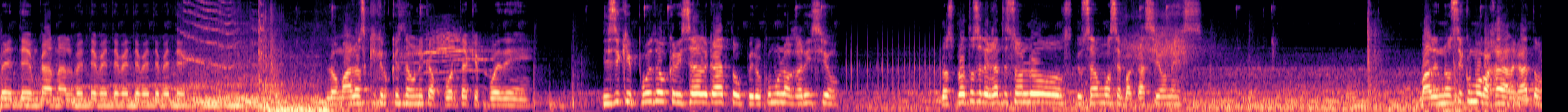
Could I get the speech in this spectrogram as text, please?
Vete, carnal, vete, vete, vete, vete, vete. Lo malo es que creo que es la única puerta que puede... Dice que puedo acariciar al gato, pero ¿cómo lo acaricio? Los platos elegantes son los que usamos en vacaciones. Vale, no sé cómo bajar al gato.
